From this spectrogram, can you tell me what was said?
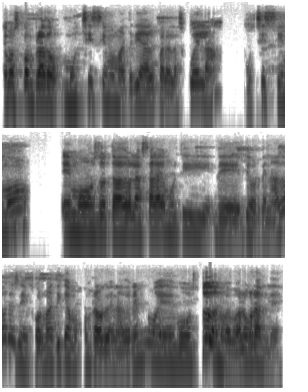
Hemos comprado muchísimo material para la escuela, muchísimo. Hemos dotado la sala de, multi, de, ordenadores, de informática, hemos comprado ordenadores nuevos, todo nuevo, a lo grande,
